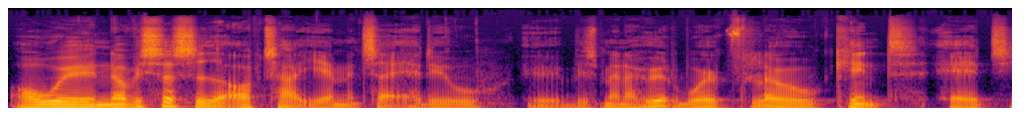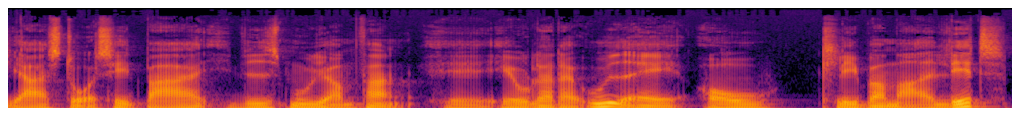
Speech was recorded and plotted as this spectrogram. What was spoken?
Og øh, når vi så sidder og optager, jamen så er det jo, øh, hvis man har hørt workflow kendt, at jeg stort set bare i videst mulig omfang øh, ævler der ud af og klipper meget lidt.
